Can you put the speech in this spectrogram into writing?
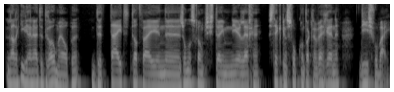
laat ik iedereen uit de droom helpen. De tijd dat wij een zonnestroomsysteem neerleggen, stekker in stopcontact en wegrennen, die is voorbij.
